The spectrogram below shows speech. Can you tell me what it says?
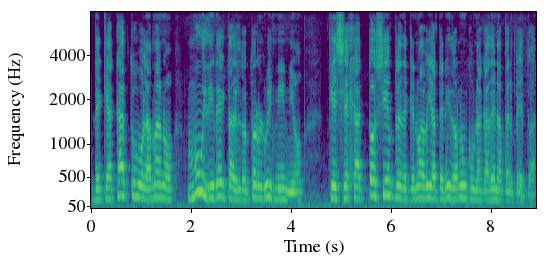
de que acá tuvo la mano muy directa del doctor Luis Niño, que se jactó siempre de que no había tenido nunca una cadena perpetua.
